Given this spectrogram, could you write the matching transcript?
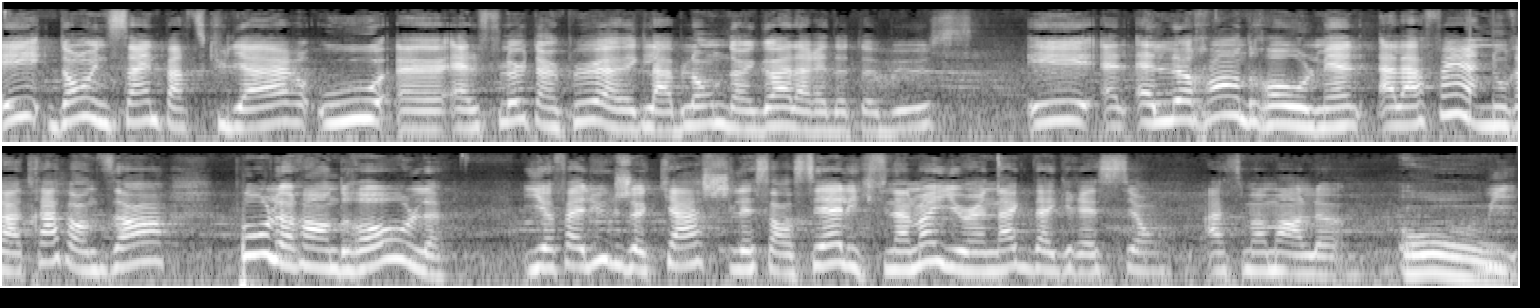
et dont une scène particulière où euh, elle flirte un peu avec la blonde d'un gars à l'arrêt d'autobus. Et elle, elle le rend drôle, mais elle- à la fin, elle nous rattrape en disant pour le rendre drôle, il a fallu que je cache l'essentiel et que finalement, il y a eu un acte d'agression à ce moment-là. Oh. Oui.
